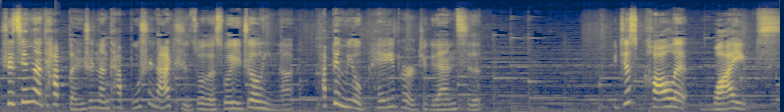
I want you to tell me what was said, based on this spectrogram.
湿巾呢，它本身呢它不是拿纸做的，所以这里呢它并没有 paper 这个单词。You just call it wipes。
